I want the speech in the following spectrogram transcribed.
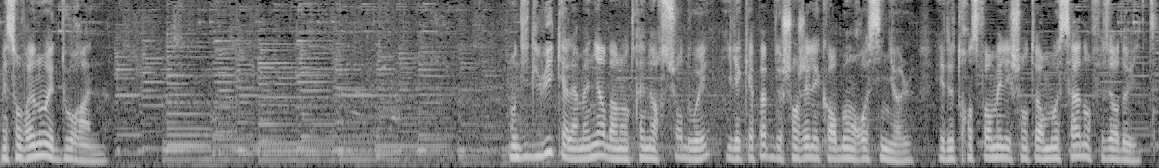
Mais son vrai nom est Duran. On dit de lui qu'à la manière d'un entraîneur surdoué, il est capable de changer les corbeaux en rossignols et de transformer les chanteurs Mossad en faiseurs de hits.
